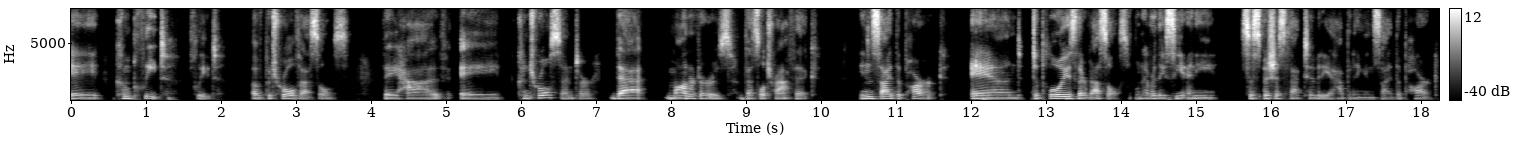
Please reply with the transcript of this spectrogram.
a complete fleet of patrol vessels. They have a control center that monitors vessel traffic inside the park and deploys their vessels whenever they see any suspicious activity happening inside the park.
